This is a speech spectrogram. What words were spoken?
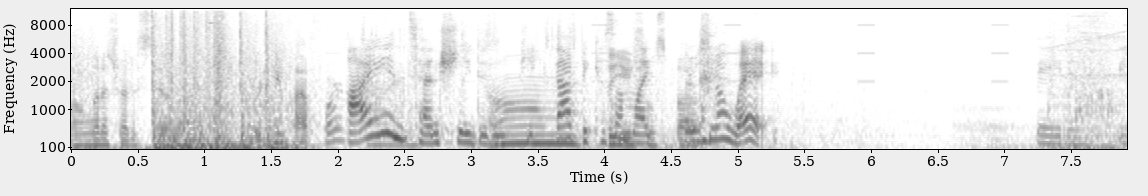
Oh, I'm gonna try to stay alive. What did you plan for? I intentionally didn't peek Um, that because I'm like, spot. there's no way. Bait is B.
